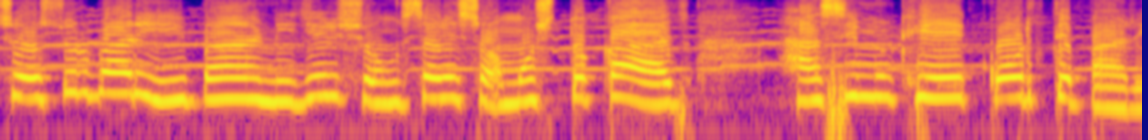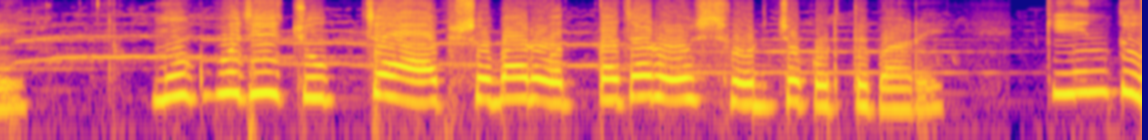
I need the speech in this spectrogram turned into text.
শ্বশুর বাড়ি বা নিজের সংসারে সমস্ত কাজ হাসি মুখে করতে পারে। মুখ বুঝে চুপচাপ সবার অত্যাচারও সহ্য করতে পারে। কিন্তু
